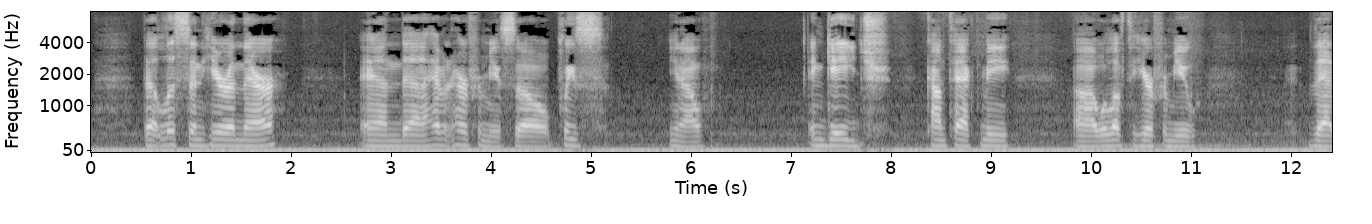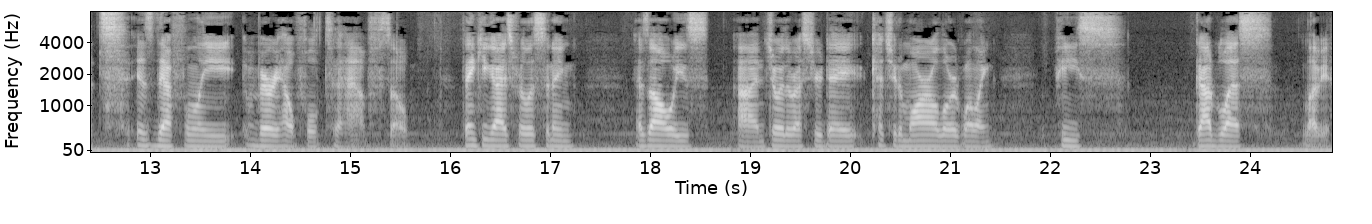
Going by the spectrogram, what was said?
that listen here and there, and uh, haven't heard from you. So please, you know, engage, contact me. Uh, we'll love to hear from you that is definitely very helpful to have. So, thank you guys for listening. As always, uh, enjoy the rest of your day. Catch you tomorrow, Lord willing. Peace. God bless. Love you.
